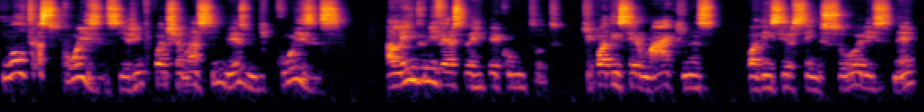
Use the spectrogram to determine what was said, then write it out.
com outras coisas, e a gente pode chamar assim mesmo de coisas, além do universo do RP como um todo, que podem ser máquinas, podem ser sensores, né?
